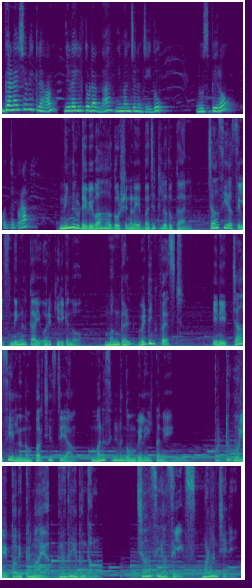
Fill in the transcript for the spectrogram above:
ഗണേശ വിഗ്രഹം നിലയിൽ തുടർന്ന് നിമഞ്ജനം ചെയ്തു. News bureau Kuttippuram. നിങ്ങളുടെ വിവാഹാഘോഷങ്ങളെ ബജറ്റിലൊതുക്കാൻ ചാസിയ സിൽക്സ് നിങ്ങൾക്കായി ഒരുക്കിയിരിക്കുന്നു. Mangal wedding fest. ഇനി ചാസിയിൽ നിന്നും പർച്ചേസ് ചെയ്യാം. മനസ്സിനിണങ്ങും വിലയിൽ തന്നെ. പട്ടുപോലെ പവിത്രമായ ഹൃദയബന്ധം. ചാസിയ സിൽക്സ് വളാഞ്ചേരി.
